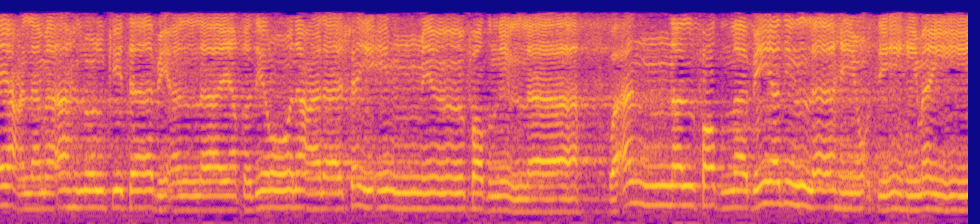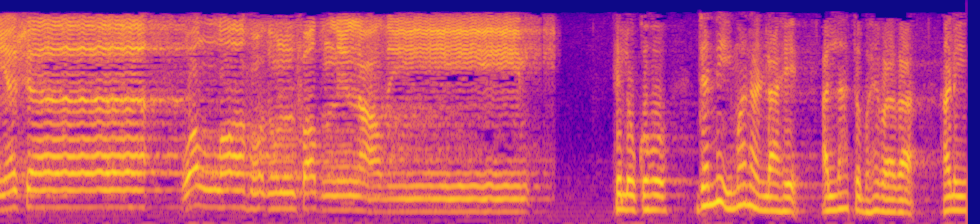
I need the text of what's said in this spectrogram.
يعلم أهل الكتاب ألا يقدرون على شيء من فضل الله وأن الفضل بيد الله يؤتيه من يشاء والله ذو الفضل العظيم हे लोक हो ज्यांनी इमान आणलं आहे अल्लाचं भय बाळगा आणि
